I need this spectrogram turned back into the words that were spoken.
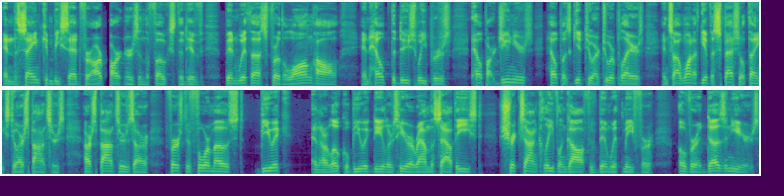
And the same can be said for our partners and the folks that have been with us for the long haul and help the Dew Sweepers, help our juniors, help us get to our tour players. And so I want to give a special thanks to our sponsors. Our sponsors are first and foremost Buick, and our local Buick dealers here around the Southeast, Srixon Cleveland Golf, who've been with me for over a dozen years,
